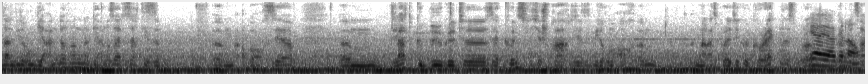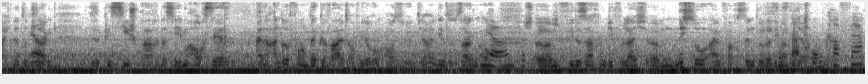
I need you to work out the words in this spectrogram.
dann wiederum die anderen, die andere Seite sagt, diese ähm, aber auch sehr ähm, glatt gebügelte, sehr künstliche Sprache, die wiederum auch, ähm, man als Political Correctness oder Ja, ja, äh, genau. bezeichnet sozusagen, diese PC-Sprache, dass sie eben auch sehr eine andere Form der Gewalt auch wiederum ausübt, ja, indem sie sozusagen auch Ja, ähm, viele Sachen, die vielleicht ähm, nicht so einfach sind oder Ist die das man ein Atomkraftwerk?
